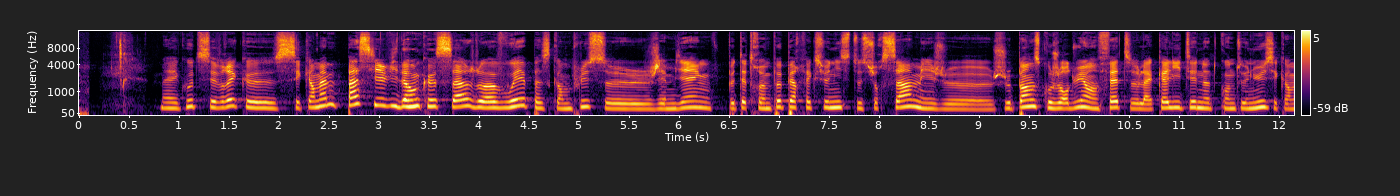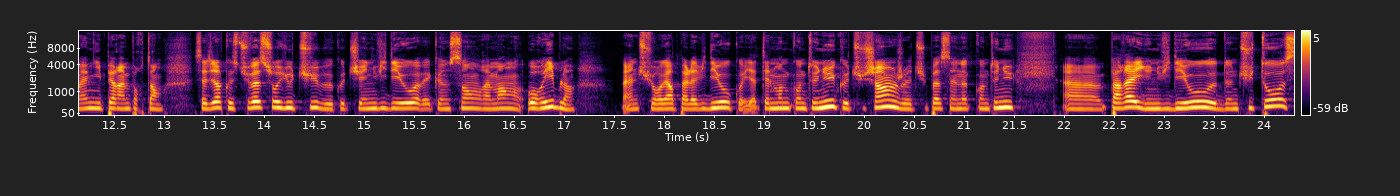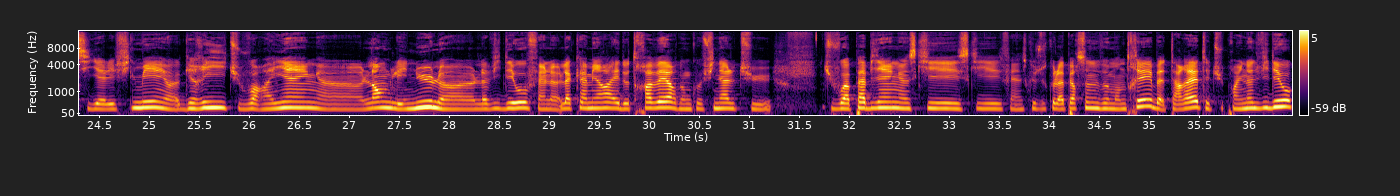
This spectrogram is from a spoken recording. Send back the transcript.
Bah écoute, c'est vrai que c'est quand même pas si évident que ça, je dois avouer, parce qu'en plus, euh, j'aime bien peut-être un peu perfectionniste sur ça, mais je, je pense qu'aujourd'hui, en fait, la qualité de notre contenu, c'est quand même hyper important. C'est-à-dire que si tu vas sur YouTube, que tu as une vidéo avec un son vraiment horrible, ben, tu regardes pas la vidéo, quoi. Il y a tellement de contenu que tu changes, tu passes à un autre contenu. Euh, pareil, une vidéo d'un tuto, si elle est filmée euh, gris, tu vois rien, euh, l'angle est nul, la vidéo, la, caméra est de travers, donc au final tu tu vois pas bien ce que, la personne veut montrer, ben, t'arrêtes et tu prends une autre vidéo.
